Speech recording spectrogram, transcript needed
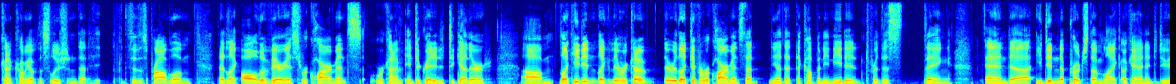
kind of coming up with the solution that he, to this problem, that like all the various requirements were kind of integrated together. Um, like he didn't like there were kind of there were like different requirements that you know that the company needed for this thing. And uh, he didn't approach them like okay i need to do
